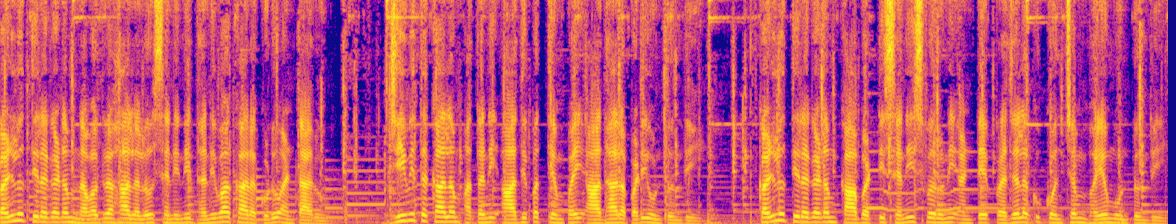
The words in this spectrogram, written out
కళ్ళు తిరగడం నవగ్రహాలలో శనిని ధనివాకారకుడు అంటారు. జీవితకాలం అతని ఆధిపత్యంపై ఆధారపడి ఉంటుంది. కళ్ళు తిరగడం కాబట్టి శనీశ్వరుని అంటే ప్రజలకు కొంచెం భయం ఉంటుంది.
